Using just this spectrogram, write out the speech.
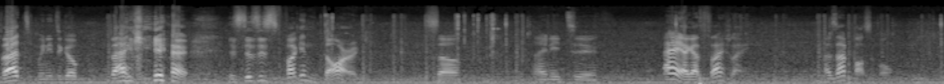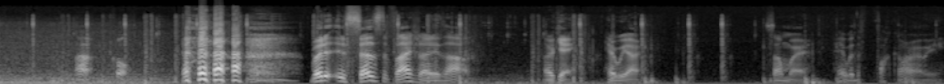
But we need to go back here. It's just it's fucking dark. So I need to Hey, I got the flashlight. How's that possible? Ah, cool. but it, says the flashlight is out. Okay, here we are. Somewhere. Hey, where the fuck are we?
